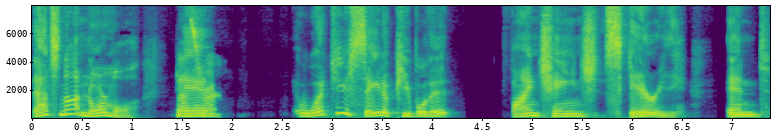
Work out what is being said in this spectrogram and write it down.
that's not normal. That's and right what do you say to people that find change scary? And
